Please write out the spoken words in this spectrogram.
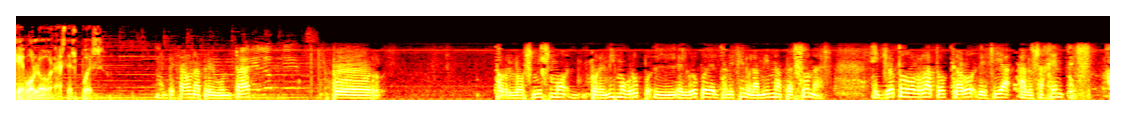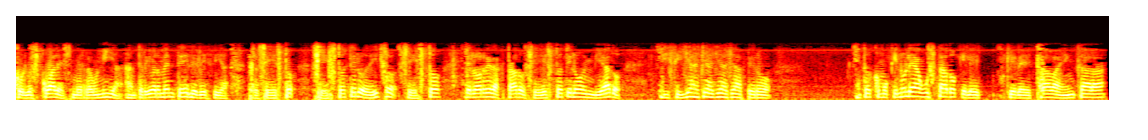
que voló horas después. Empezaron a preguntar por por los mismos por el mismo grupo el, el grupo del domicilio las mismas personas y yo todo el rato claro decía a los agentes con los cuales me reunía anteriormente les decía pero si esto si esto te lo he dicho si esto te lo he redactado si esto te lo he enviado y dice ya ya ya ya pero entonces como que no le ha gustado que le que le echaba en cara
